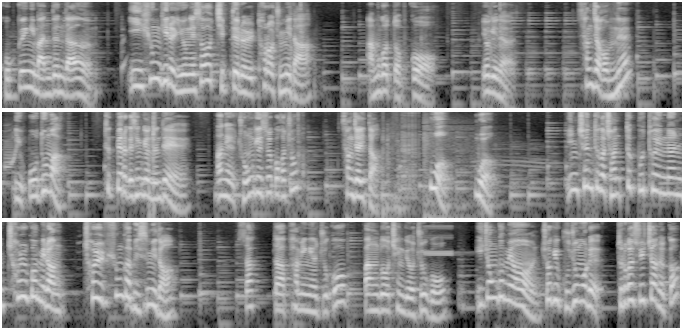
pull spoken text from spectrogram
곡괭이 만든 다음 이 흉기를 이용해서 집들을 털어줍니다. 아무것도 없고 여기는 상자가 없네? 이 오두막 특별하게 생겼는데 안에 좋은 게 있을 것 같죠? 상자 있다. 우와 뭐야? 인챈트가 잔뜩 붙어있는 철검이랑 철 흉갑이 있습니다. 싹 다 파밍해주고 빵도 챙겨주고 이 정도면 저기 구조물에 들어갈 수 있지 않을까?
